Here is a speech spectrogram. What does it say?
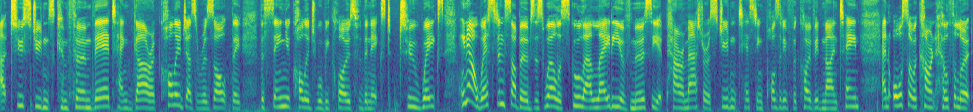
uh, two students confirmed there, Tangara College. As a result, the, the senior college will be closed for the next two weeks. In our western suburbs as well, a school, Our Lady of Mercy at Parramatta, a student testing positive for COVID 19, and also a current health alert,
